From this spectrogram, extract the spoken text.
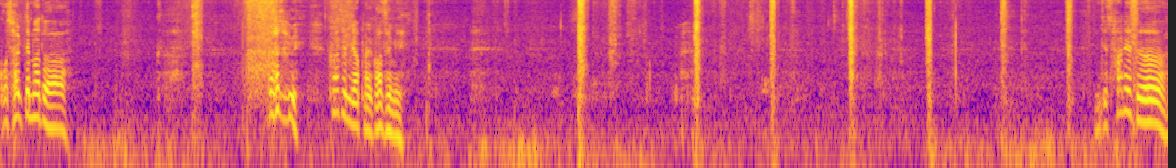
고살 때마다 가슴이 가슴이 아파요 가슴이. 이제 산에서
